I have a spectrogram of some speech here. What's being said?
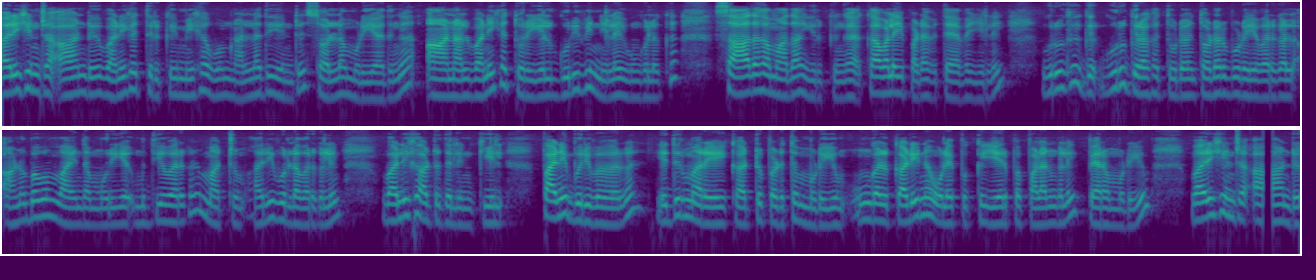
வருகின்ற ஆண்டு வணிகத்திற்கு மிகவும் நல்லது என்று சொல்ல முடியாதுங்க. ஆனால் வணிகத்துறையில் குருவின் நிலை உங்களுக்கு சாதகமாக தான் இருக்குங்க. கவலைப்பட தேவையில்லை. குருகு குரு கிரகத்துடன் தொடர்புடையவர்கள் அனுபவம் வாய்ந்த முறிய முதியவர்கள் மற்றும் அறிவுள்ளவர்களின் வழிகாட்டுதலின் கீழ் பணிபுரிபவர்கள் எதிர்மறையை கட்டுப்படுத்த முடியும். உங்கள் கடின உழைப்புக்கு ஏற்ப பலன்களை பெற முடியும். வருகின்ற ஆண்டு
